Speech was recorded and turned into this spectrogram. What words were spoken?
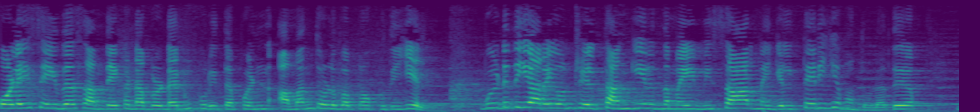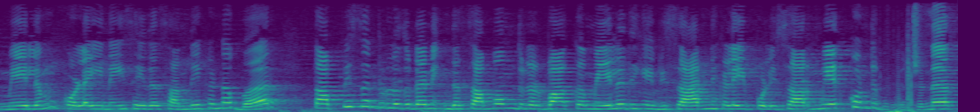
கொலை செய்த சந்தேக நபருடன் குறித்த பெண் அமந்தொழுவ பகுதியில் விடுதி அறையொன்றில் தங்கியிருந்தமை விசாரணையில் தெரிய வந்துள்ளது மேலும் கொலையினை செய்த சந்தேக நபர் தப்பி சென்றுள்ளதுடன் இந்த சம்பவம் தொடர்பாக மேலதிக விசாரணைகளை போலீசார் மேற்கொண்டு வருகின்றனர்.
